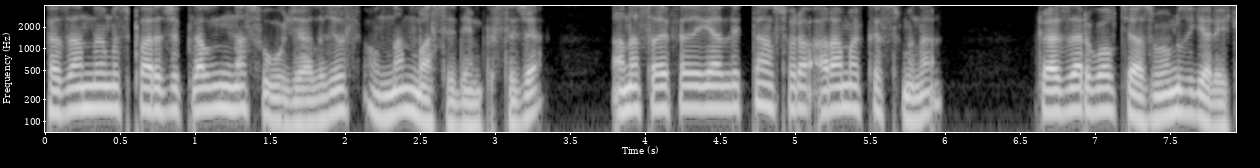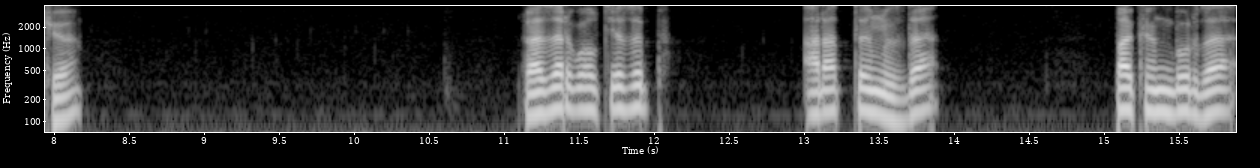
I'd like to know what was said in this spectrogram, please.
Kazandığımız paracıklarla nasıl UC alacağız ondan bahsedeyim kısaca. Ana sayfaya geldikten sonra arama kısmına Razer Gold yazmamız gerekiyor. Razer Gold yazıp arattığımızda bakın burada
